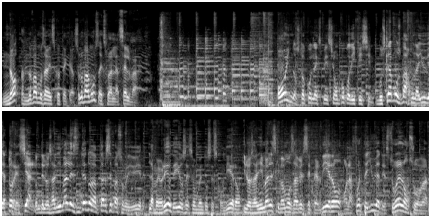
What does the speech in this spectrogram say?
No, no vamos a la discoteca, solo vamos a explorar la selva. Hoy nos tocó una expedición un poco difícil. Buscamos bajo una lluvia torrencial, donde los animales intentan adaptarse para sobrevivir. La mayoría de ellos en ese momento se escondieron. Y los animales que vamos a ver se perdieron o la fuerte lluvia destruyeron su hogar.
